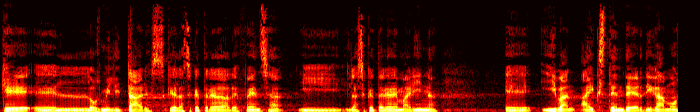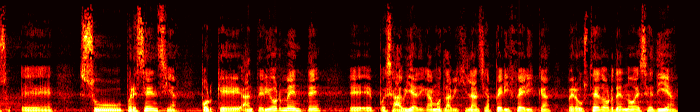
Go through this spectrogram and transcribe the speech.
que los militares, que la Secretaría de la Defensa y la Secretaría de Marina eh, iban a extender, digamos, eh, su presencia, porque anteriormente eh, pues había, digamos, la vigilancia periférica, pero usted ordenó ese día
